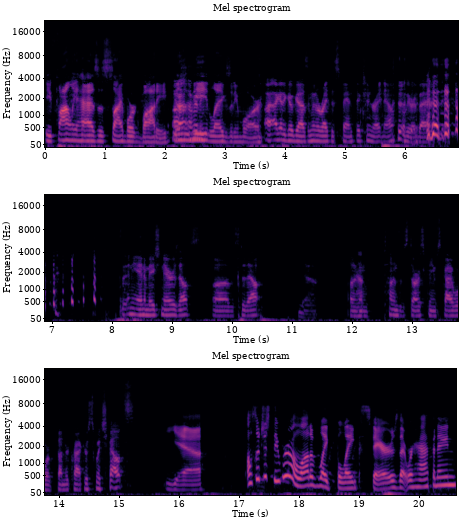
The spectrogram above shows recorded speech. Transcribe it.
he finally has his cyborg body. He doesn't I'm gonna- need legs anymore. I, I gotta go, guys. I'm gonna write this fan fiction right now. I'll be right back. So, any animation errors else uh, that stood out Yeah. other than tons of Starscream, Skywarp, Thundercracker switch outs? Yeah. Also, just there were a lot of like blank stares that were happening,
